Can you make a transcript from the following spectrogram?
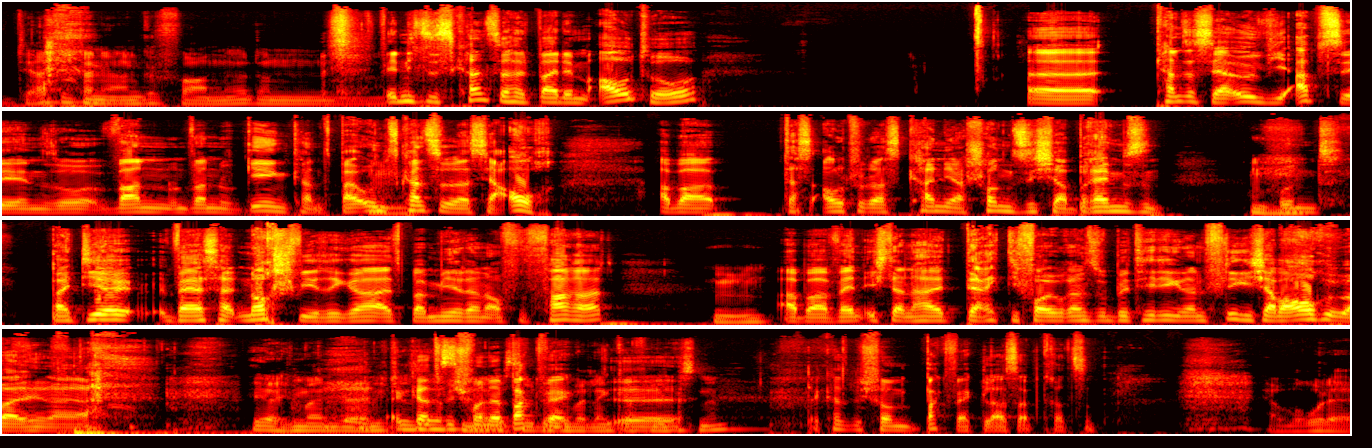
der hat dich dann ja angefahren, ne? Dann, äh, Wenigstens kannst du halt bei dem Auto, äh, kannst du es ja irgendwie absehen, so wann und wann du gehen kannst. Bei Mhm. uns kannst du das ja auch. Aber das Auto, das kann ja schon sicher bremsen. Mhm. Und bei dir wäre es halt noch schwieriger als bei mir dann auf dem Fahrrad. Mhm. Aber wenn ich dann halt direkt die Vollbremsung betätige, dann fliege ich aber auch überall hin, Alter. ja, ich meine, da Dann kannst du mich von der Backwerk, äh, fliegst, ne? da kannst du mich vom Backwerkglas abkratzen. Ja, Bruder,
